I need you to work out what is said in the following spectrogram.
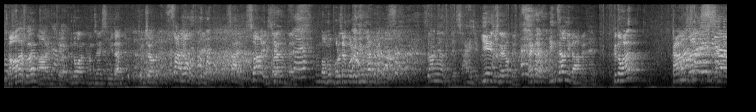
아 좋아요. 아 이렇게 그동안 감사했습니다. 좋죠. 싸요 어떻게? 싸요. 싸 이렇게? 싸요. 네. 싸요? 너무 버르장머리 웃는 거 아닌가? 싸면 이제 싸야지. 이해해 주세요. 네. 갈까요? 인사합니다. 그동안 감사했습니다.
